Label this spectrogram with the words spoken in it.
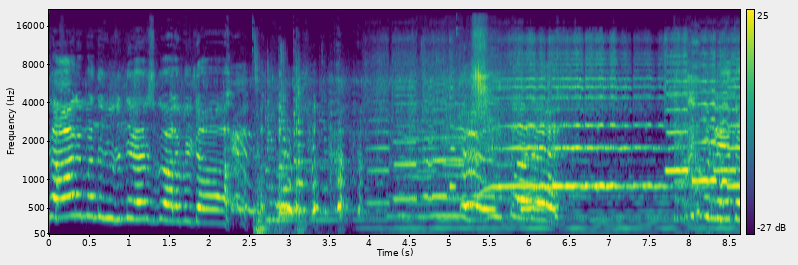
చాలా మంది చూసి నేర్చుకోవాలి బిడ్డ. అరే, నీతో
